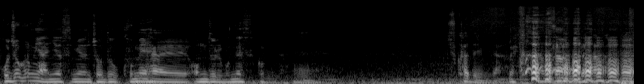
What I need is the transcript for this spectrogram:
보조금이 아니었으면 저도 구매할 엄두를 못 냈을 겁니다. 네. 축하드립니다. 감사합니다.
